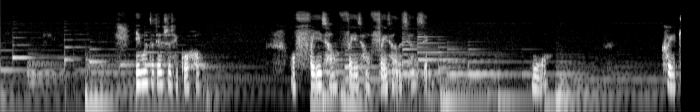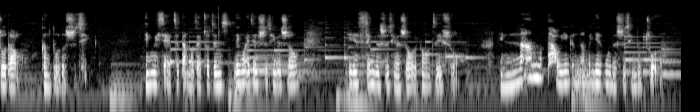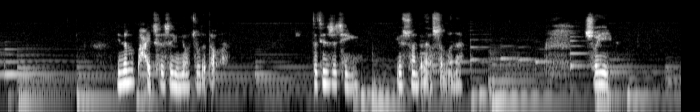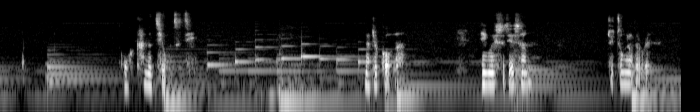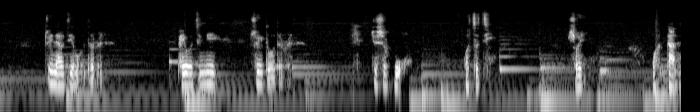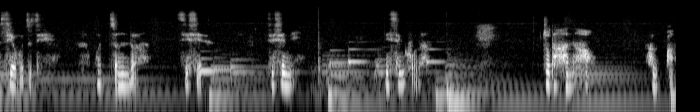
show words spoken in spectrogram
因为这件事情过后，我非常非常非常的相信，我可以做到更多的事情。因为下一次当我在做这件另外一件事情的时候，一件新的事情的时候，我会跟我自己说。你那么讨厌跟那么厌恶的事情都做了，你那么排斥的事情又做得到了，这件事情又算得了什么呢？所以，我看得起我自己，那就够了，因为世界上。最重要的人，最了解我的人，陪我经历最多的人，就是我，我自己。所以，我感谢我自己，我真的谢谢，谢谢你，你辛苦了，做的很好，很棒。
